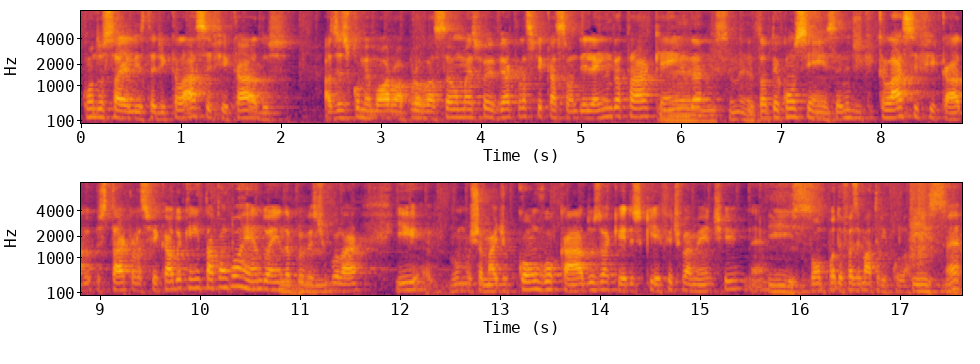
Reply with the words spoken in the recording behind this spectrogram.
quando sai a lista de classificados, às vezes comemoram a aprovação, mas foi ver a classificação dele ainda está aquém é, ainda. Isso mesmo. Então ter consciência né, de que classificado, estar classificado quem está concorrendo ainda uhum. para o vestibular e vamos chamar de convocados aqueles que efetivamente né, vão poder fazer matrícula. Isso. Né?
